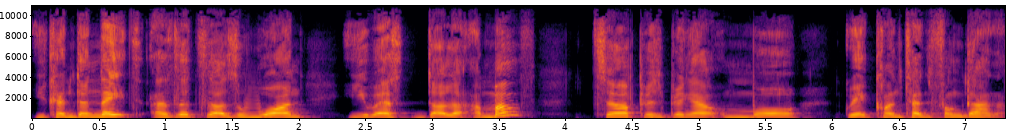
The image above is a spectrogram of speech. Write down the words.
you can donate as little as one US dollar a month to help us bring out more great content from Ghana.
